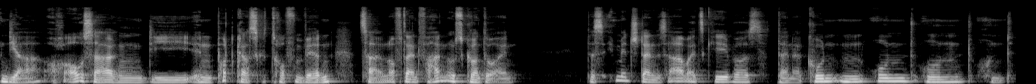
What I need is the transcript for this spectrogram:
Und ja, auch Aussagen, die in Podcasts getroffen werden, zahlen auf dein Verhandlungskonto ein. Das Image deines Arbeitgebers, deiner Kunden und, und, und.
